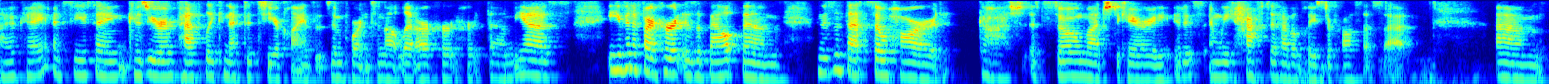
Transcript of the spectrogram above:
Okay, I see you saying because you're empathically connected to your clients, it's important to not let our hurt hurt them. Yes, even if our hurt is about them. And isn't that so hard? Gosh, it's so much to carry. It is, and we have to have a place to process that. Um,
